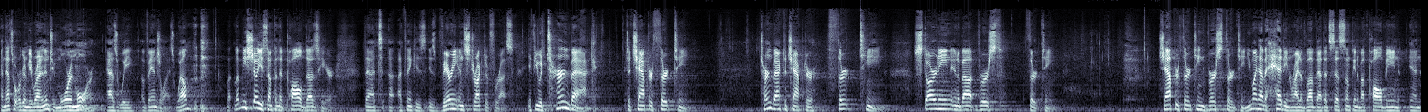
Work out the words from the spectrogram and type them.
And that's what we're going to be running into more and more as we evangelize. Well, let, me show you something that Paul does here that uh, I think is, is very instructive for us. If you would turn back to chapter 13, turn back to chapter 13, starting in about verse 13 chapter 13, verse 13. You might have a heading right above that that says something about Paul being in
